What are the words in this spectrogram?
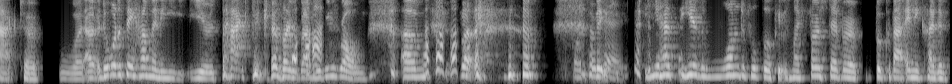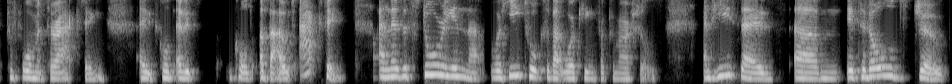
actor. I don't want to say how many years back because I, I would be wrong, um, but That's okay. he has he has a wonderful book. It was my first ever book about any kind of performance or acting. It's called and it's called About Acting. And there's a story in that where he talks about working for commercials. And he says um, it's an old joke,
